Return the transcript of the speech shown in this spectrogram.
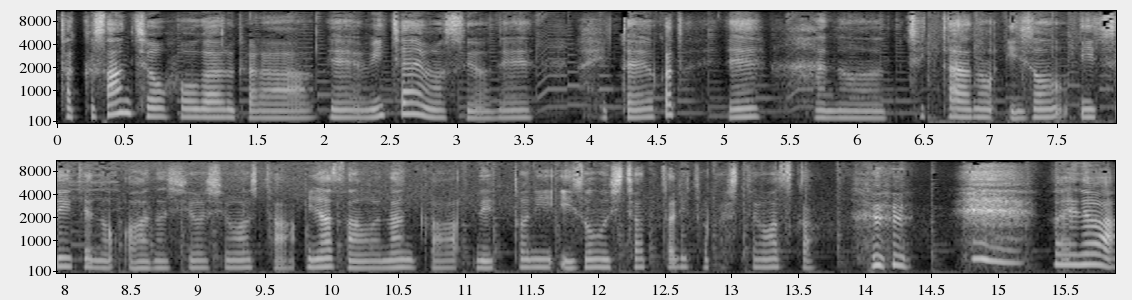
たくさん情報があるから、ね、見ちゃいますよね。はい、ということでね、あの、ツイッターの依存についてのお話をしました。皆さんはなんかネットに依存しちゃったりとかしてますか？それでは、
